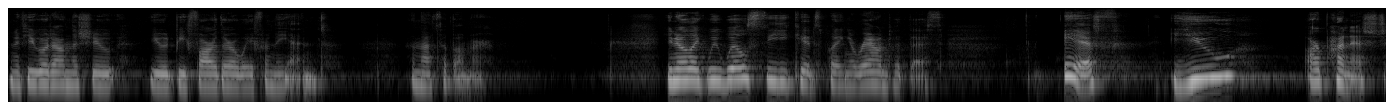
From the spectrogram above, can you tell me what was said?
And if you go down the chute, you would be farther away from the end. And that's a bummer. You know, like we will see kids playing around with this. If you are punished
